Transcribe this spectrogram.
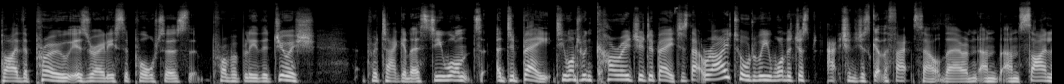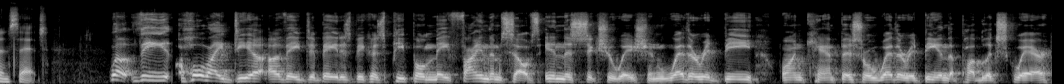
by the pro Israeli supporters, probably the Jewish protagonists. You want a debate. Do you want to encourage a debate. Is that right? Or do we want to just actually just get the facts out there and, and, and silence it? Well, the whole idea of a debate is because people may find themselves in this situation, whether it be on campus or whether it be in the public square.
